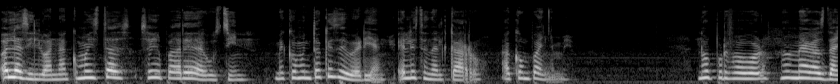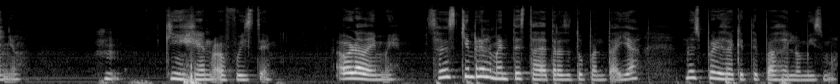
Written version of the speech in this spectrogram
Hola Silvana, ¿cómo estás? Soy el padre de Agustín. Me comentó que se verían. Él está en el carro. Acompáñame. No, por favor, no me hagas daño. Qué ingenua fuiste. Ahora dime, ¿sabes quién realmente está detrás de tu pantalla? No esperes a que te pase lo mismo.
